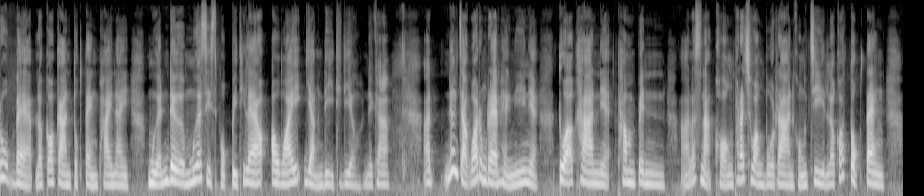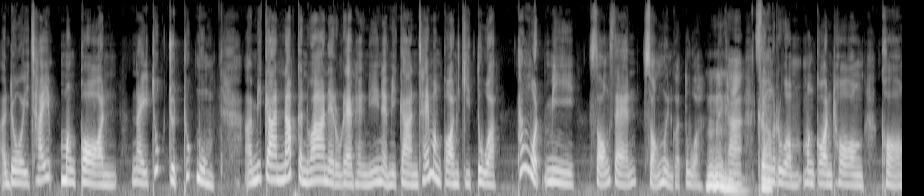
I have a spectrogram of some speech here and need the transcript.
รูปแบบแล้วก็การตกแต่งภายในเหมือนเดิมเมื่อ 46 ปีที่แล้วเอาไว้อย่างดีทีเดียวนะคะเนื่องจากว่าโรงแรมแห่งนี้เนี่ยตัวอาคารเนี่ยทำเป็นลักษณะของพระราชวังโบราณของจีน แล้วก็ตกแต่งโดยใช้มังกรในทุกจุดทุกมุม มีการนับกันว่าในโรงแรมแห่งนี้เนี่ยมีการใช้มังกรกี่ตัว ทั้งหมดมี 2 2 0 0 0 0 กว่าตัวอืมนะคะครับซึ่งรวมมังกรทองของ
